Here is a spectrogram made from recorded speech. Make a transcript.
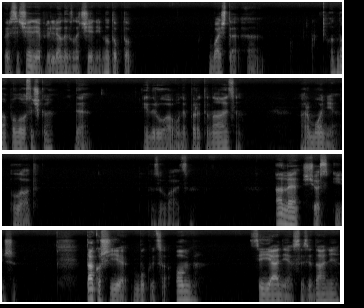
пересічення определенних значень. Ну, тобто, бачите, е, одна полосочка йде, і друга вони перетинаються. Гармонія, лад називається, а не щось інше. Також є буквиця Ом, сіяння, созідання.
